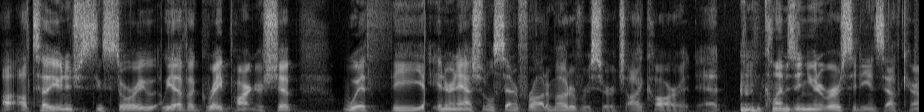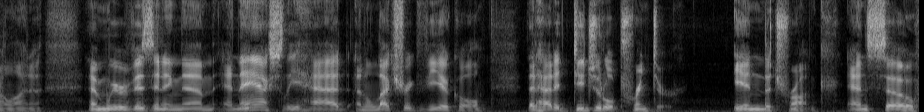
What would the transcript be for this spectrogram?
Uh, I'll tell you an interesting story. We have a great partnership with the International Center for Automotive Research, ICAR, at, at Clemson University in South Carolina. And we were visiting them, and they actually had an electric vehicle that had a digital printer in the trunk. And so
